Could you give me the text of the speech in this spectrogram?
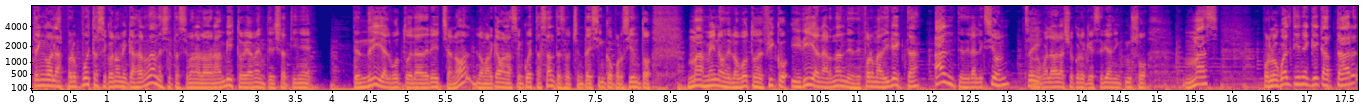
Tengo las propuestas económicas de Hernández, esta semana lo habrán visto, obviamente, él ya tiene tendría el voto de la derecha, ¿no? Lo marcaban las encuestas antes, 85% más menos de los votos de Fico irían a Hernández de forma directa antes de la elección, Sí. con lo cual ahora yo creo que serían incluso más, por lo cual tiene que captar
